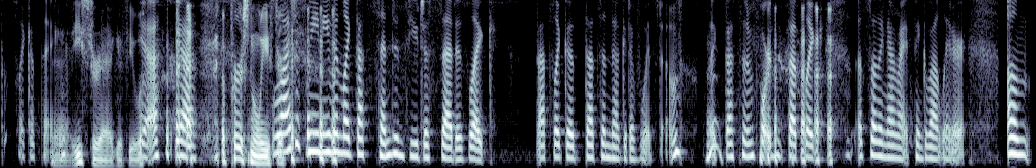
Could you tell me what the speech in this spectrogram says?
That's like a Yeah, thing. Easter egg, if you will. Yeah. Yeah. a personal Easter well, I just mean even like that sentence you just said is like that's like a that's a nugget of wisdom. Like that's an important that's like that's something I might think about later. Um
